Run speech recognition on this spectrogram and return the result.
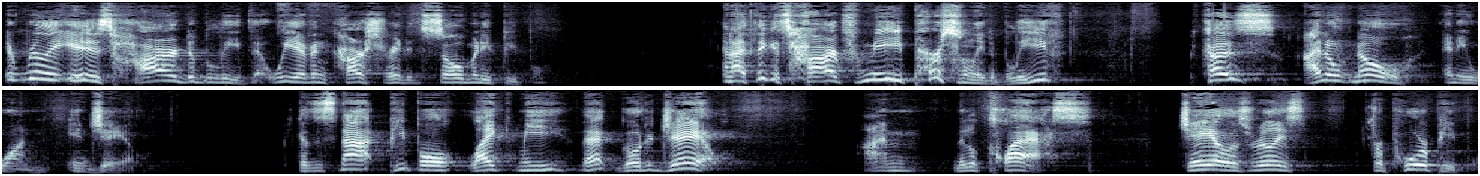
It really is hard to believe that we have incarcerated so many people. And I think it's hard for me personally to believe because I don't know anyone in jail. Because it's not people like me that go to jail. I'm middle class. Jail is really for poor people.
